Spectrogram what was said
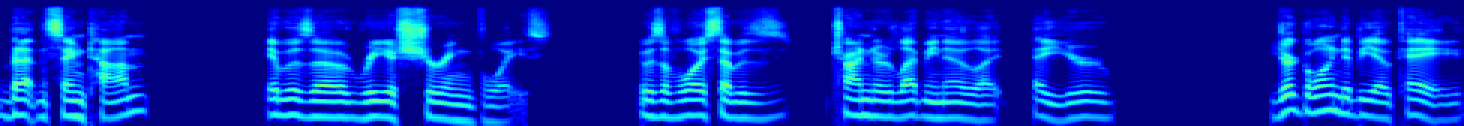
but at the same time, it was a reassuring voice. It was a voice that was trying to let me know, like, hey, you're you're going to be okay.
